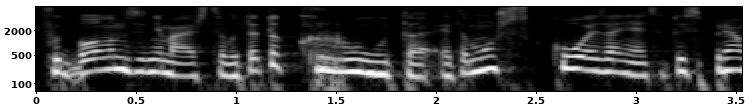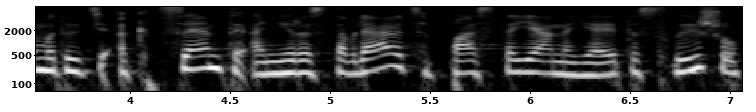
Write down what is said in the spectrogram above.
футболом занимаешься, вот это круто, это мужское занятие. То есть прям вот эти акценты, они расставляются постоянно, я это слышу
